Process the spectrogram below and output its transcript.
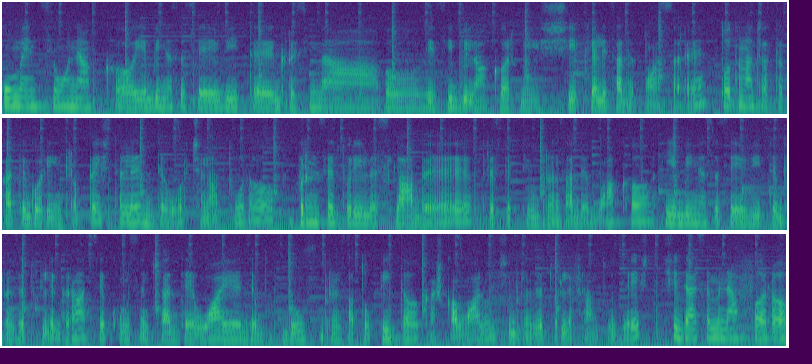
cu mențiunea că e bine să se evite grăsimea uh, vizibilă a cărnii și pielița de pasăre. Tot în această categorie intră peștele de orice natură, brânzeturile slabe, respectiv brânza de vacă. E bine să se evite brânzeturile grase, cum sunt cea de oaie, de burduf, brânza topită, cașcavalul și brânzeturile franțuzești. Și de asemenea, fără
